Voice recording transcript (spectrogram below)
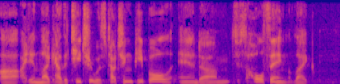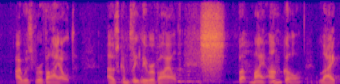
uh, I didn't like how the teacher was touching people, and um, just the whole thing. Like, I was reviled. I was completely reviled. But my uncle, like,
